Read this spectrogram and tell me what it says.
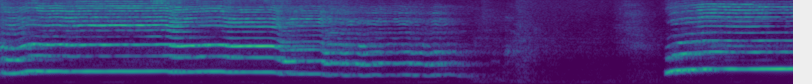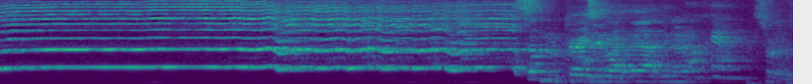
Something crazy like that, you know. okay. Sort of a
